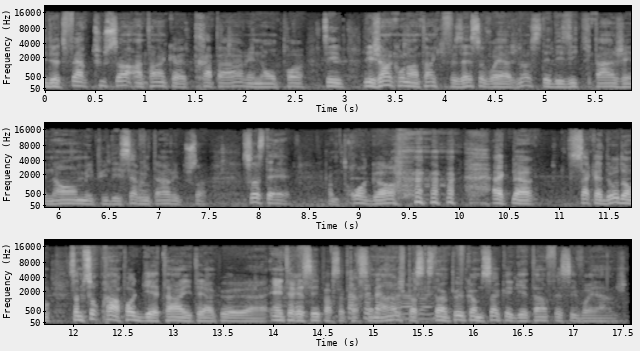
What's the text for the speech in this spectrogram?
Puis de te faire tout ça en tant que trappeur et non pas. les gens qu'on entend qui faisaient ce voyage-là, c'était des équipages énormes et puis des serviteurs et tout ça. Ça, c'était comme trois gars avec leur sac à dos. Donc, ça me surprend pas que Gaétan était un peu euh, intéressé par ce Par personnage, personnage, parce que c'est un peu comme ça que Gaétan fait ses voyages.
